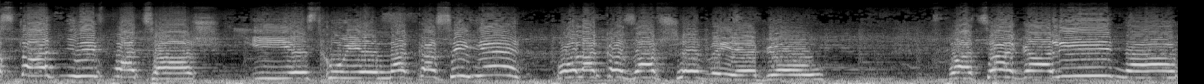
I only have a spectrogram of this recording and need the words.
ostatni wpłacasz i jest chujem na kasynie. Polaka zawsze wyjebią. Wpłaca Galina.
